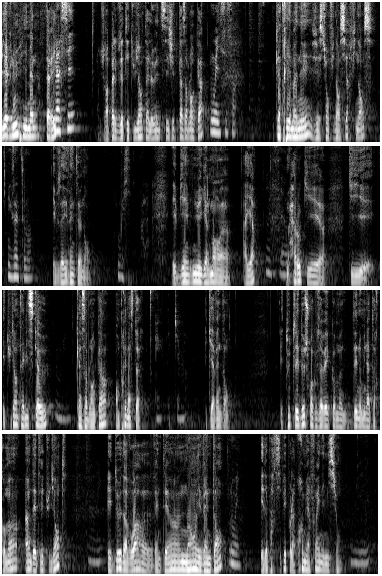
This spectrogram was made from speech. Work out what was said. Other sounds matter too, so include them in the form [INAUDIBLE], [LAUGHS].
Bienvenue, Imen Tariq. Merci. Je rappelle que vous êtes étudiante à l'ENCG de Casablanca. Oui, c'est ça. Quatrième année, gestion financière, finance. Exactement. Et vous avez 21 ans. Oui. Et bienvenue également à Aya Merci à qui est, euh, qui est étudiante à l'ISKE, Casablanca, en pré-master, Effectivement. et qui a 20 ans. Et toutes les deux, je crois que vous avez comme dénominateur commun, un d'être étudiante, et deux d'avoir euh, 21 ans et 20 ans, Oui. et de participer pour la première fois à une émission.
